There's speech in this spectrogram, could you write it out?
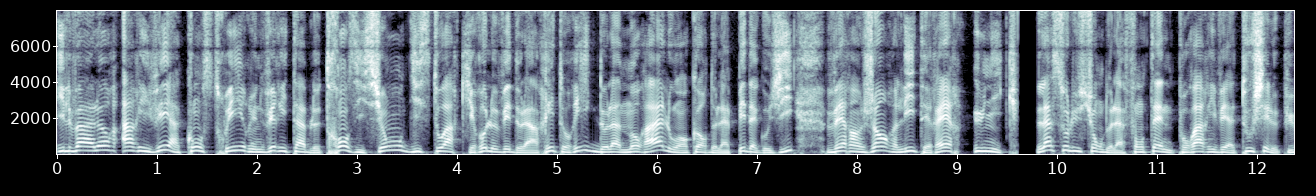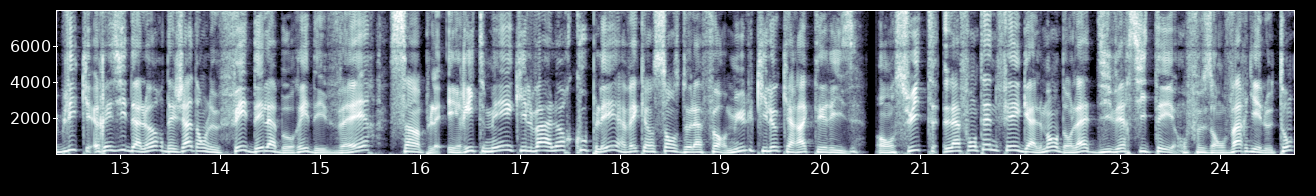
Il va alors arriver à construire une véritable transition d'histoire qui relevait de la rhétorique, de la morale ou encore de la pédagogie vers un genre littéraire unique. La solution de La Fontaine pour arriver à toucher le public réside alors déjà dans le fait d'élaborer des vers simples et rythmés qu'il va alors coupler avec un sens de la formule qui le caractérise. Ensuite, La Fontaine fait également dans la diversité en faisant varier le ton,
